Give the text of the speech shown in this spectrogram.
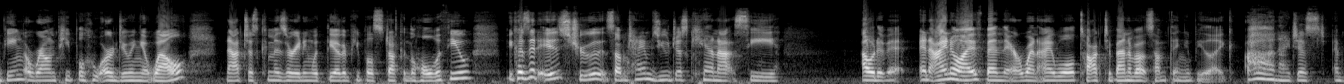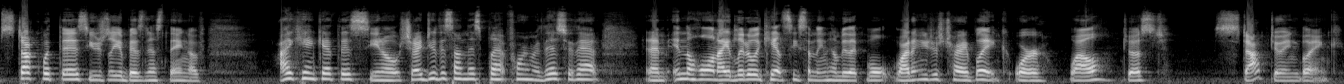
being around people who are doing it well, not just commiserating with the other people stuck in the hole with you, because it is true that sometimes you just cannot see out of it. And I know I've been there when I will talk to Ben about something and be like, oh, and I just, I'm stuck with this, usually a business thing of, I can't get this, you know, should I do this on this platform or this or that? And I'm in the hole and I literally can't see something, he'll be like, well, why don't you just try blank? Or, well, just stop doing blank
